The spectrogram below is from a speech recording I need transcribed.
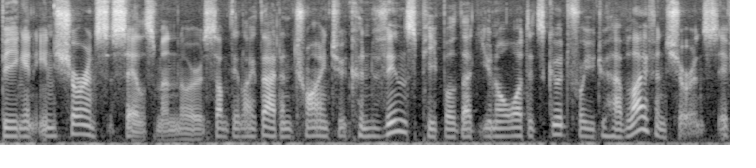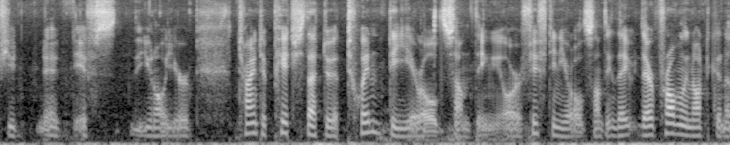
being an insurance salesman or something like that and trying to convince people that you know what it's good for you to have life insurance. If you eh, if you know you're trying to pitch that to a 20 year old something or a 15 year old something they they're probably not going to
